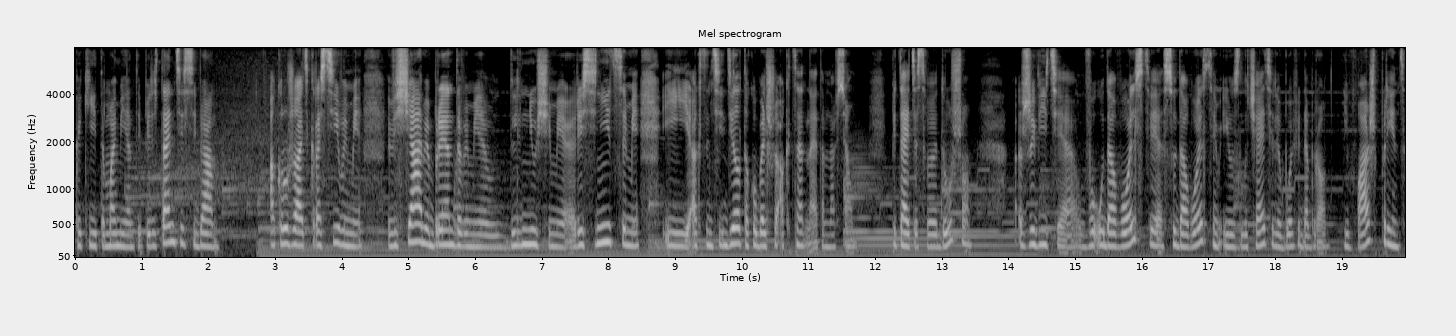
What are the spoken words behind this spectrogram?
какие-то моменты, перестаньте себя окружать красивыми вещами брендовыми, длиннющими ресницами и акценти... делать такой большой акцент на этом на всем. Питайте свою душу, живите в удовольствии, с удовольствием и излучайте любовь и добро. И ваш принц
